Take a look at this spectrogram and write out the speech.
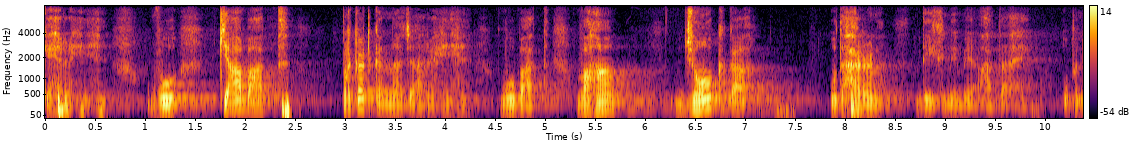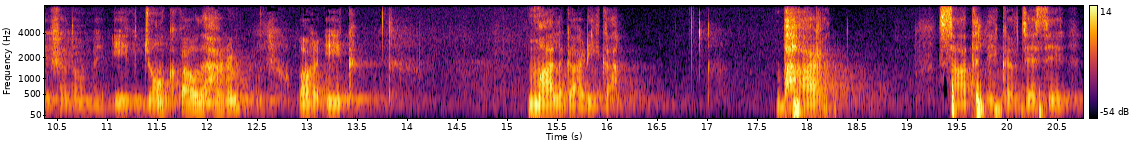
कह रहे हैं, वो क्या बात प्रकट करना चाह रहे हैं, वो बात वहाँ जोंक का उदाहरण देखने में आता है उपनिषदों में। एक जोंक का उदाहरण और एक मालगाड़ी का भार साथ लेकर, जैसे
